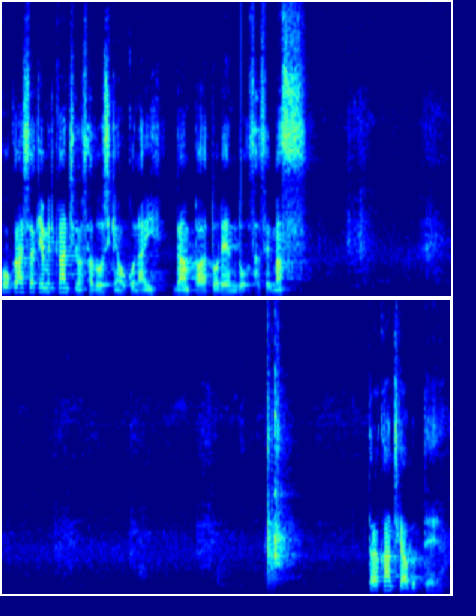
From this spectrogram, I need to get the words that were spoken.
交換した煙感知器の作動試験を行い、ダンパーと連動させます。ただ感知器を炙って。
